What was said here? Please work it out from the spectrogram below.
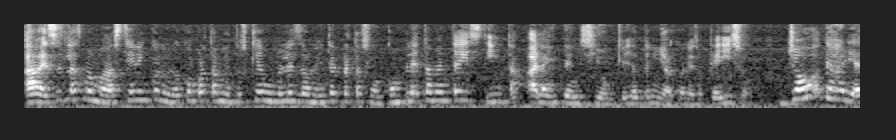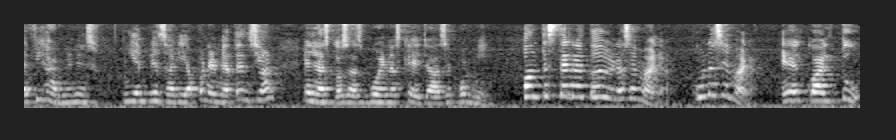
a veces las mamás tienen con uno comportamientos que uno les da una interpretación completamente distinta a la intención que ella tenía con eso que hizo. Yo dejaría de fijarme en eso y empezaría a ponerme atención en las cosas buenas que ella hace por mí. Ponte este reto de una semana, una semana, en el cual tú,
